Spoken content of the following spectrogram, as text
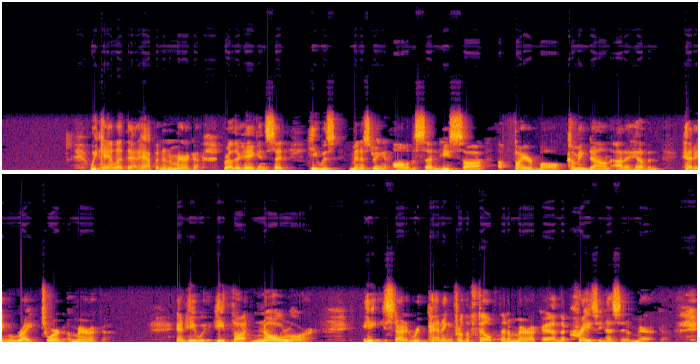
We can't let that happen in America. Brother Hagin said he was ministering, and all of a sudden he saw a fireball coming down out of heaven, heading right toward America. And he, he thought, No, Lord, he started repenting for the filth in America and the craziness in America.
